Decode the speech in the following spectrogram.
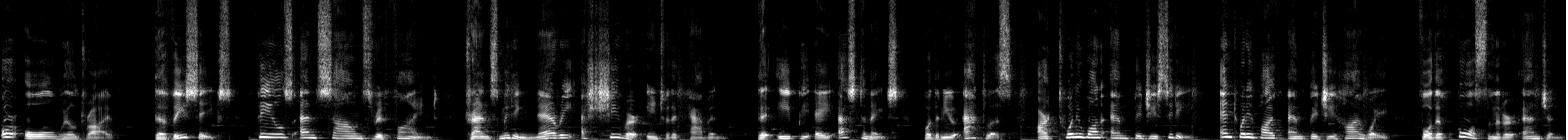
or all-wheel drive. The V6 feels and sounds refined, transmitting nary a shiver into the cabin. The EPA estimates for the new Atlas are 21 mpg city and 25 mpg highway for the four-cylinder engine,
